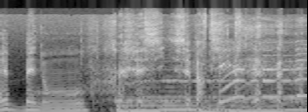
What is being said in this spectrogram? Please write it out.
Eh ben non. Si, c'est parti.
